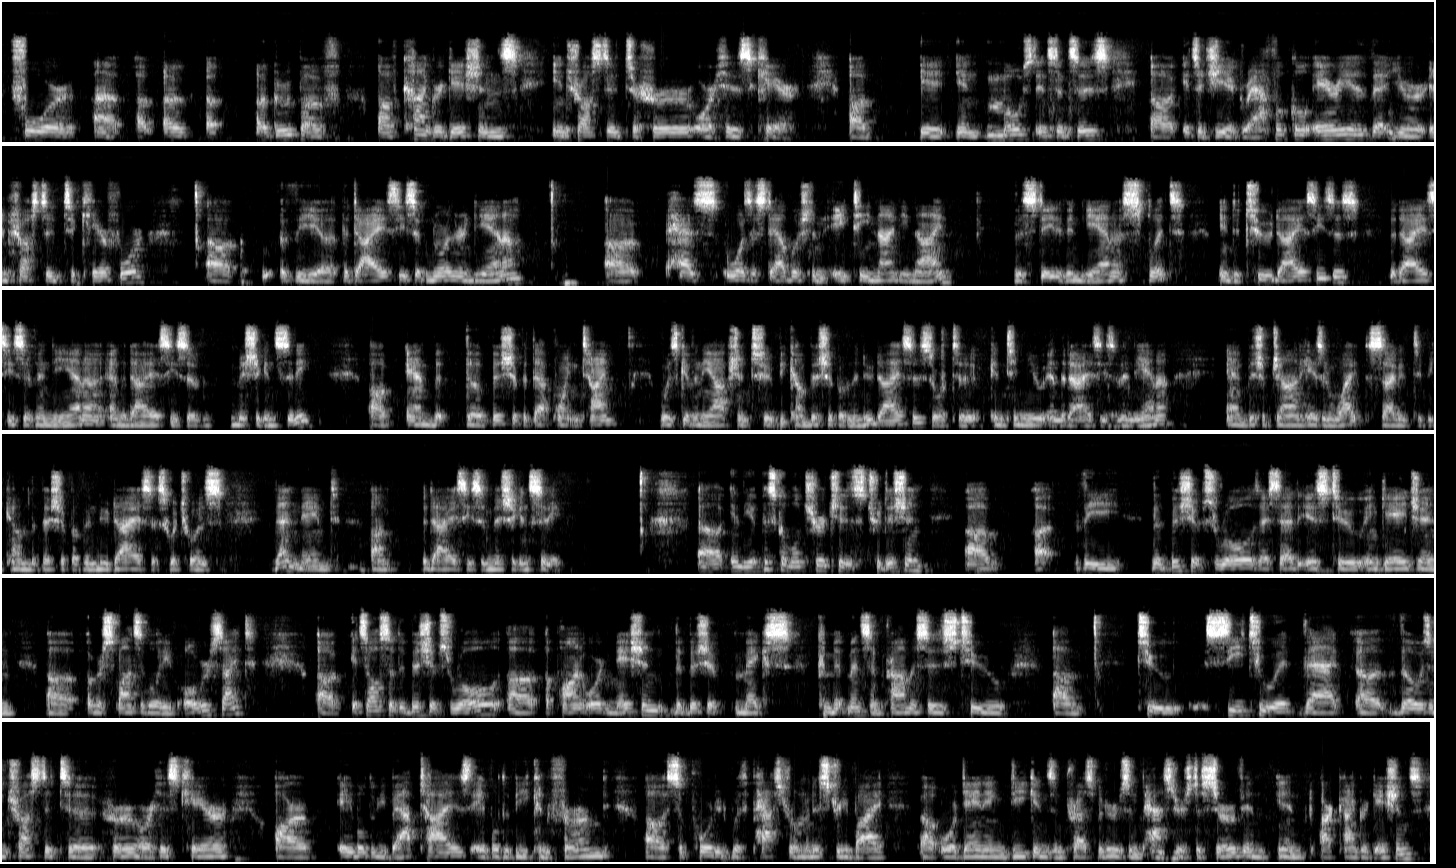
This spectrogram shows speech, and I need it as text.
for uh, a, a, a, group of, of congregations entrusted to her or his care. Uh, it, in most instances, uh, it's a geographical area that you're entrusted to care for. Uh, the uh, the Diocese of Northern Indiana uh, has was established in 1899. The state of Indiana split into two dioceses: the Diocese of Indiana and the Diocese of Michigan City. Uh, and the, the, bishop at that point in time was given the option to become bishop of the new diocese or to continue in the Diocese of Indiana. And Bishop John Hazen White decided to become the bishop of the new diocese, which was then named um, the Diocese of Michigan City. Uh, in the Episcopal Church's tradition, uh, uh, the the bishop's role, as I said, is to engage in uh, a responsibility of oversight. Uh, it's also the bishop's role uh, upon ordination. The bishop makes commitments and promises to um, to see to it that those entrusted to her or his care are able to be baptized, able to be confirmed, uh, supported with pastoral ministry by uh, ordaining deacons and presbyters and pastors to serve in, in our congregations.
